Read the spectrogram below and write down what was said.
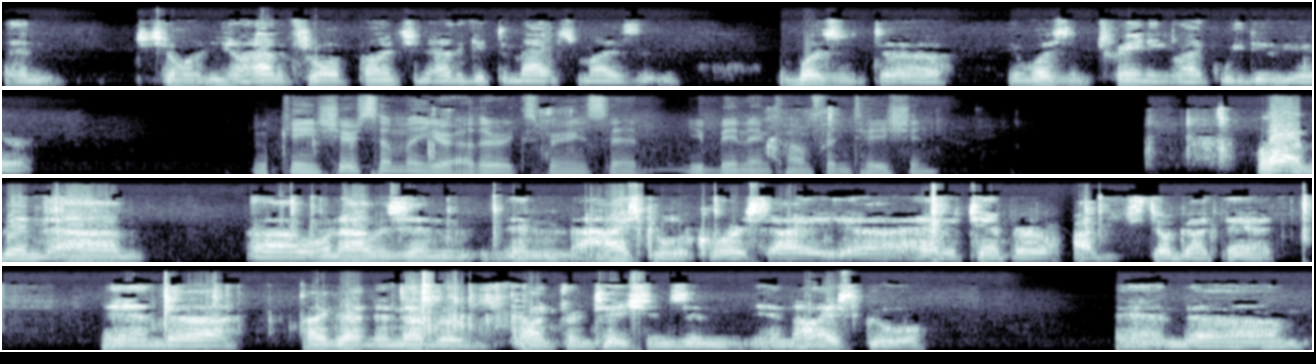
and showing you know how to throw a punch and how to get to maximize it. It wasn't uh, it wasn't training like we do here. Can you share some of your other experience that you've been in confrontation? Well, I've been um, uh, when I was in in high school. Of course, I uh, had a temper. I've still got that, and uh, I got in a number of confrontations in in high school, and um,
